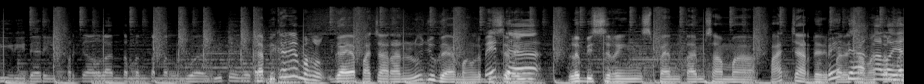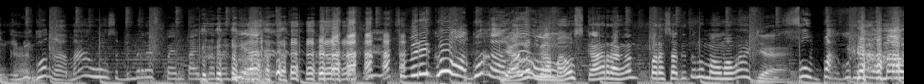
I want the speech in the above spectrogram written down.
diri dari pergaulan temen-temen gua gitu gitu. Tapi kan emang gaya pacaran lu juga emang lebih Beda. sering lebih sering spend time sama pacar daripada beda sama kalau yang kan. ini gua nggak mau sebenarnya spend time sama dia. Sebenarnya gua gua nggak ya mau. lo nggak mau sekarang kan pada saat itu lo mau mau aja. Sumpah gue dulu gak mau.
